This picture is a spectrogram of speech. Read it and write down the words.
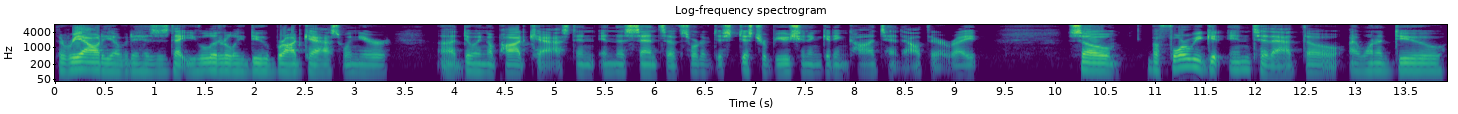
the reality of it is is that you literally do broadcast when you're uh, doing a podcast and in the sense of sort of just distribution and getting content out there, right? So before we get into that, though, I want to do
